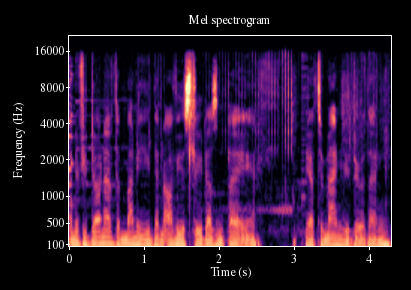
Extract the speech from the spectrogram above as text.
And if you don't have the money, then obviously it doesn't pay. You have to manually do it then.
